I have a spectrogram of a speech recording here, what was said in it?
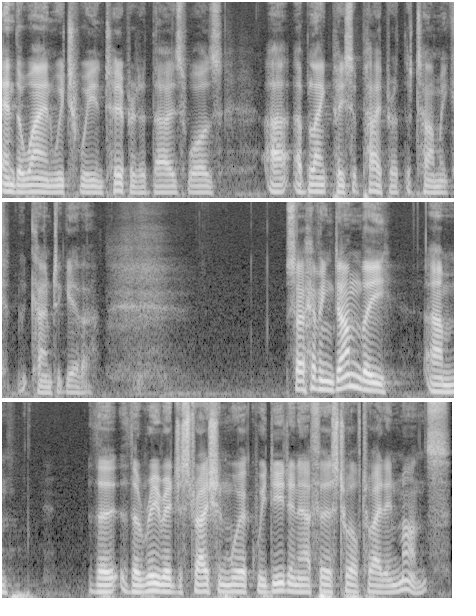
and the way in which we interpreted those was uh, a blank piece of paper at the time we came together. So having done the, um, the, the re-registration work we did in our first 12 to 18 months,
